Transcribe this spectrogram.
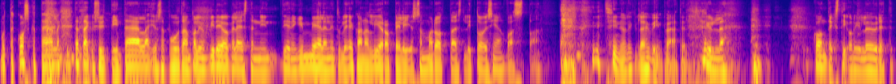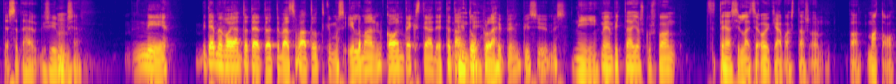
Mutta koska täälläkin, tätä kysyttiin täällä, jossa puhutaan paljon videopeleistä, niin tietenkin mieleeni tuli ekana Liero-peli, jossa madot taisteli toisiaan vastaan. Siinä oli kyllä hyvin päätelty. Kyllä. Konteksti oli löydetty tässä tähän kysymykseen. Mm. Niin. Miten me voidaan toteuttaa tämä sama tutkimus ilman kontekstia, että tämä on tuplahypyn kysymys? Niin. Meidän pitää joskus vaan tehdä sillä, että se oikea vastaus on vaan mato.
